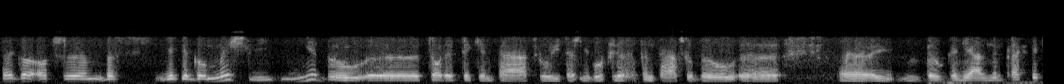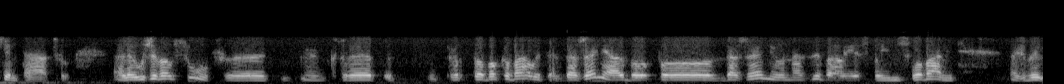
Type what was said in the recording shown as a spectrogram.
tego, o czym, bez jego myśli nie był e, teoretykiem teatru i też nie był filozofem teatru, był, e, był genialnym praktykiem teatru, ale używał słów, które prowokowały te zdarzenia albo po zdarzeniu nazywał je swoimi słowami żeby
